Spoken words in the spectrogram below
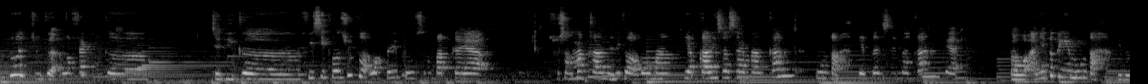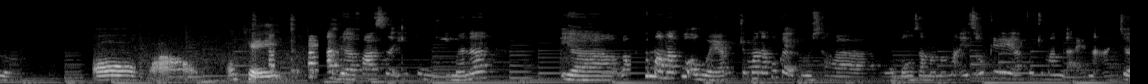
itu juga ngefek ke jadi ke fisikal juga waktu itu sempat kayak susah makan jadi kalau mau ma- tiap kali selesai makan muntah tiap kali selesai makan kayak bawaannya tuh pengen muntah gitu loh Oh, wow. Oke. ada fase itu di mana ya waktu itu mamaku aware cuman aku kayak berusaha ngomong sama mama it's okay aku cuman nggak enak aja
